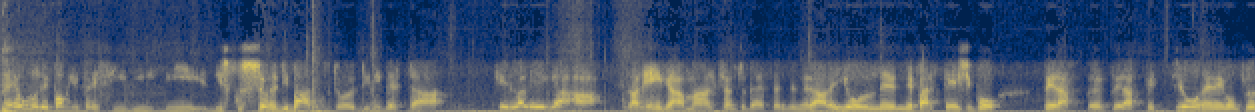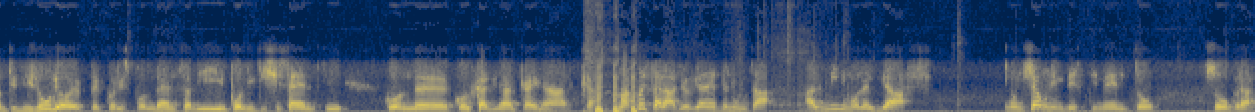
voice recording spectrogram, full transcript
è uno dei pochi presidi di discussione, dibattito e di libertà che la Lega ha, la Lega ma il centro-destra in generale. Io ne, ne partecipo per, aff- per, affezione nei confronti di Giulio e per corrispondenza di politici sensi con eh, col Cardinal Cainarca. Ma questa radio viene tenuta al minimo del gas, non c'è un investimento sopra.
